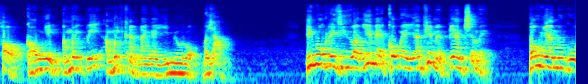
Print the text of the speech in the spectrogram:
ထောက်ကောင်းကြီးအမိတ်ပေးအမိတ်ခံနိုင်ငံရေးမျိုးတော့မရဘူး ဒီမိုကရေစီဆိုတာညင်းမဲ့ခုံမဲ့ရန်ဖြစ်မဲ့ပြန်ချစ်မဲ့ဘုံရန်သူကို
